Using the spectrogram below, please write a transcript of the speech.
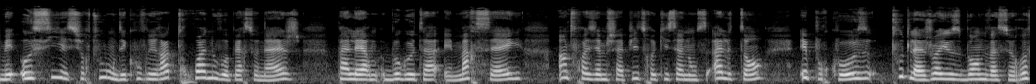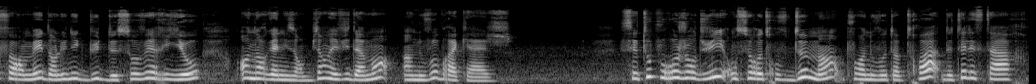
mais aussi et surtout on découvrira trois nouveaux personnages, Palerme, Bogota et Marseille, un troisième chapitre qui s'annonce haletant, et pour cause, toute la joyeuse bande va se reformer dans l'unique but de sauver Rio en organisant bien évidemment un nouveau braquage. C'est tout pour aujourd'hui. On se retrouve demain pour un nouveau top 3 de Téléstar.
